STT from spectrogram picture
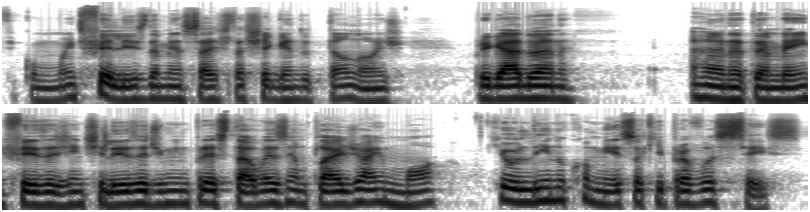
Fico muito feliz da mensagem estar chegando tão longe. Obrigado, Ana. A Ana também fez a gentileza de me emprestar um exemplar de Aimó que eu li no começo aqui para vocês.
